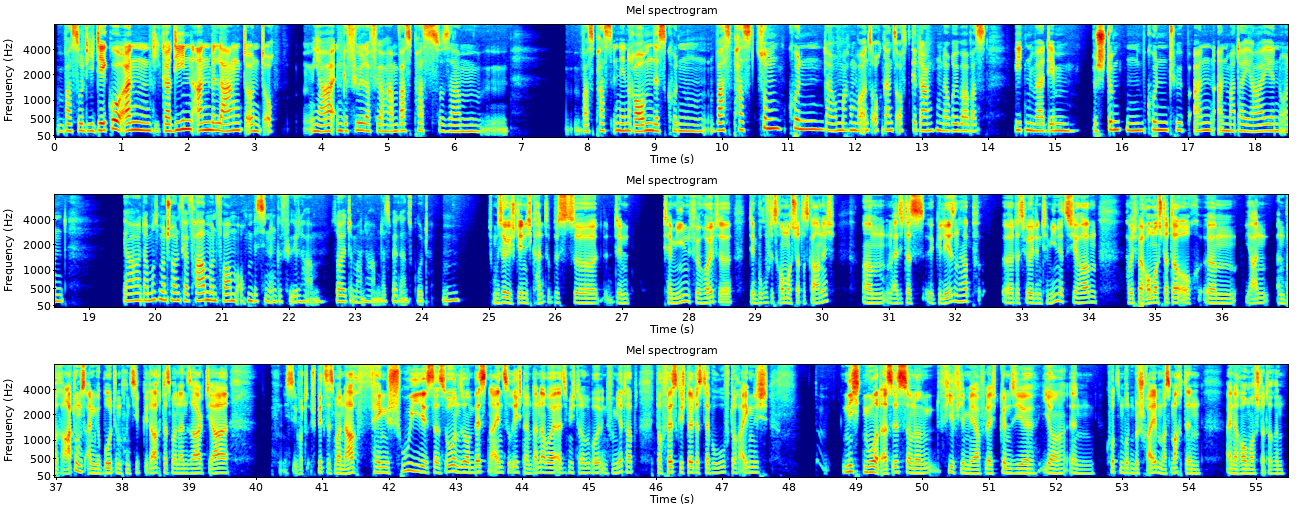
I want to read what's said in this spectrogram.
was so die Deko an, die Gardinen anbelangt und auch ja ein Gefühl dafür haben, was passt zusammen, was passt in den Raum des Kunden, was passt zum Kunden. Darum machen wir uns auch ganz oft Gedanken darüber, was bieten wir dem bestimmten Kundentyp an, an Materialien und ja, da muss man schon für Farben und Formen auch ein bisschen ein Gefühl haben. Sollte man haben, das wäre ganz gut. Mhm. Ich muss ja gestehen, ich kannte bis zu dem Termin für heute den Beruf des Raumausstatters gar nicht. Ähm, und als ich das äh, gelesen habe, äh, dass wir den Termin jetzt hier haben, habe ich bei Raumausstatter auch ähm, ja, ein, ein, Beratungsangebot im Prinzip gedacht, dass man dann sagt, ja, ich spitze es mal nach, Feng Shui ist das so und so am besten einzurichten. Habe dann aber, als ich mich darüber informiert habe, doch festgestellt, dass der Beruf doch eigentlich nicht nur das ist, sondern viel, viel mehr. Vielleicht können Sie ihr in kurzen Worten beschreiben, was macht denn eine Raumausstatterin?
